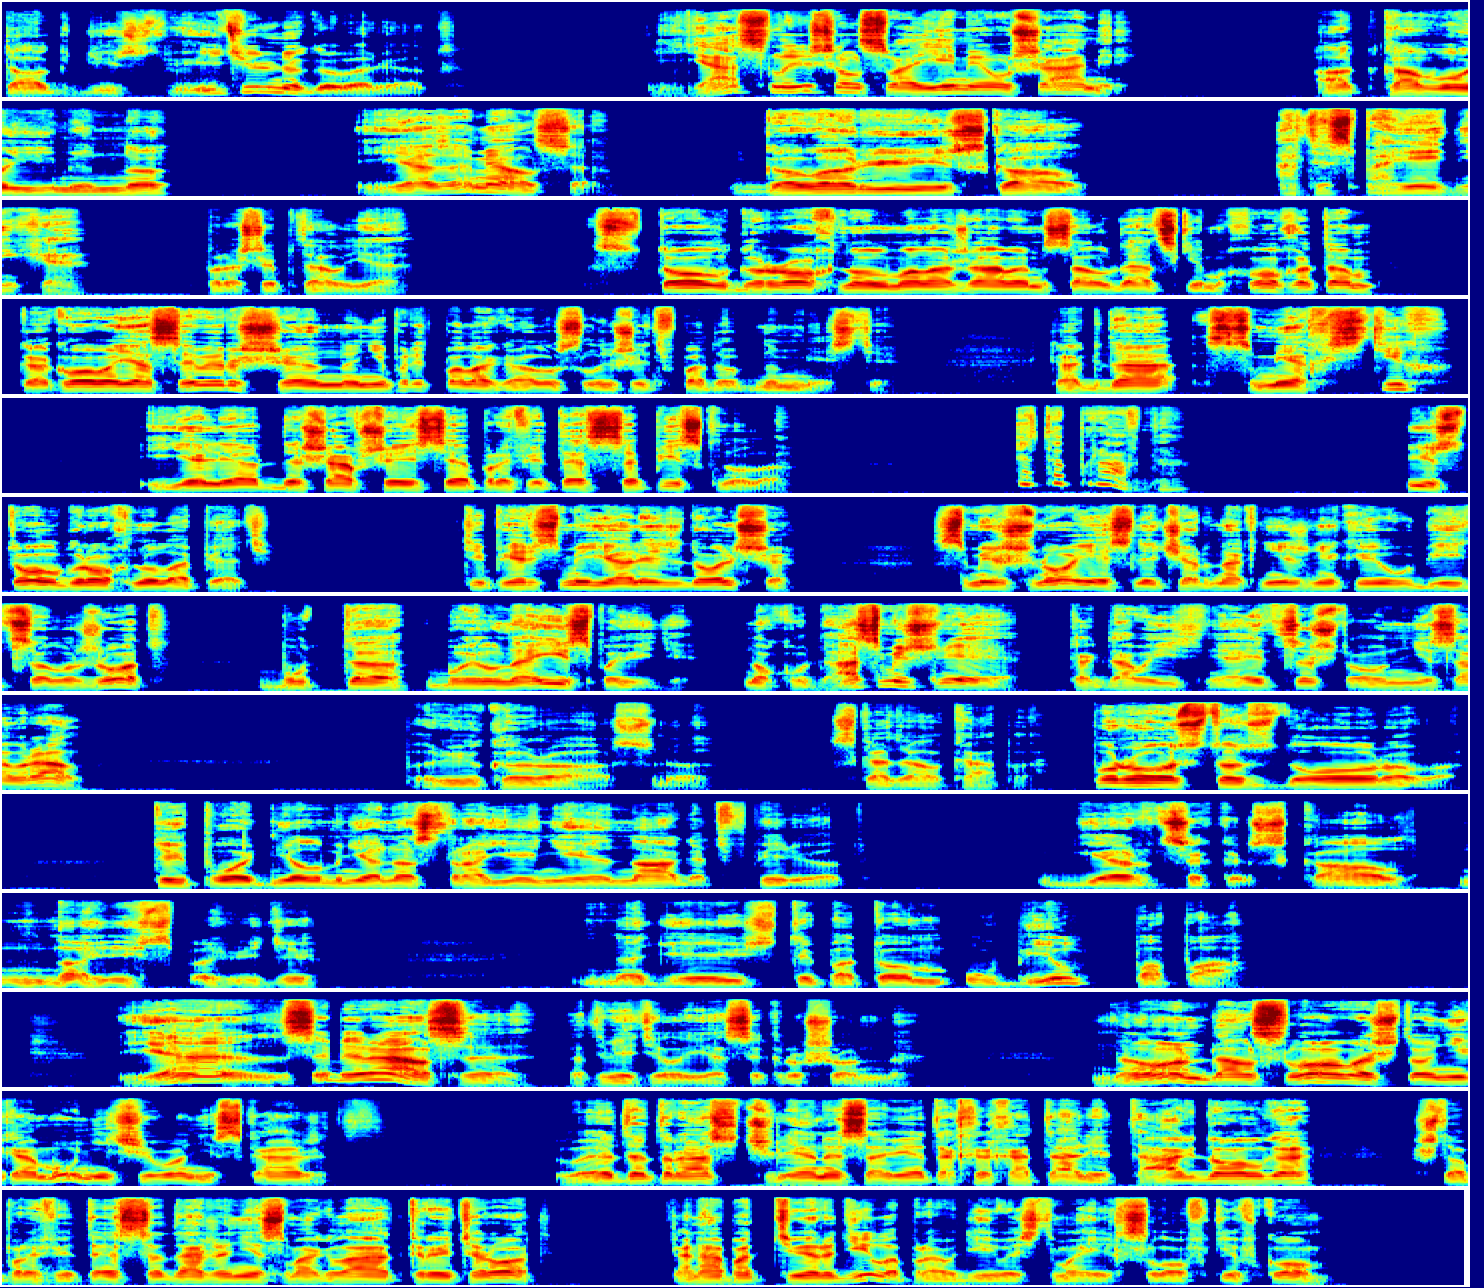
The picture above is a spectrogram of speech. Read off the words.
Так действительно говорят. Я слышал своими ушами. От кого именно? Я замялся. Говори, искал. От исповедника, прошептал я. Стол грохнул моложавым солдатским хохотом, какого я совершенно не предполагал услышать в подобном месте. Когда смех стих, еле отдышавшаяся профитесса пискнула. — Это правда. И стол грохнул опять. Теперь смеялись дольше. Смешно, если чернокнижник и убийца лжет, будто был на исповеди. Но куда смешнее, когда выясняется, что он не соврал. «Прекрасно», — сказал Капа. «Просто здорово. Ты поднял мне настроение на год вперед. Герцог искал на исповеди. Надеюсь, ты потом убил папа?» «Я собирался», — ответил я сокрушенно. Но он дал слово, что никому ничего не скажет. В этот раз члены совета хохотали так долго, что профитесса даже не смогла открыть рот. Она подтвердила правдивость моих слов кивком.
